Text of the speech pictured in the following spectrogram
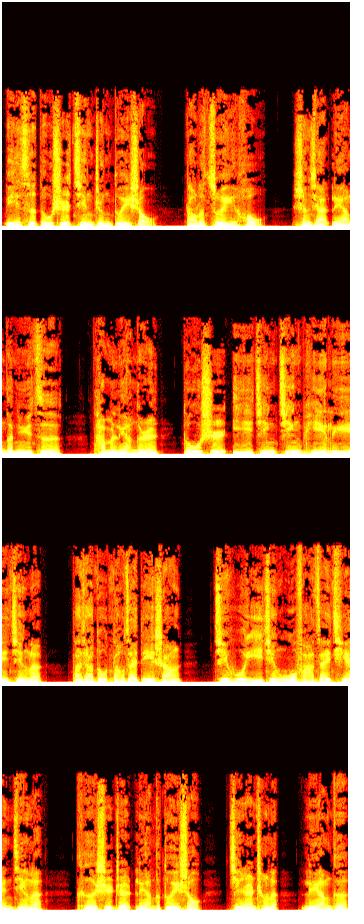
彼此都是竞争对手。到了最后，剩下两个女子，她们两个人都是已经精疲力尽了，大家都倒在地上，几乎已经无法再前进了。可是这两个对手竟然成了两个。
